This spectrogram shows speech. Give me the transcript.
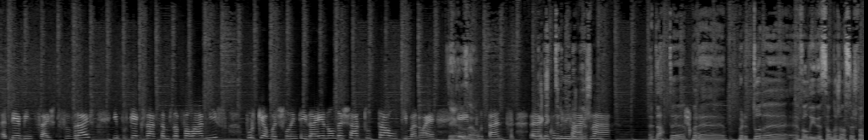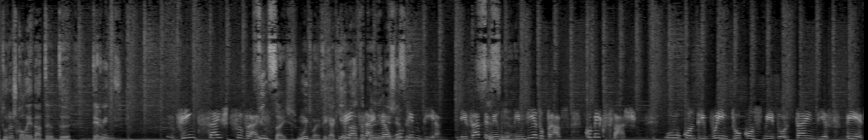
até 26 de fevereiro. E porquê é que já estamos a falar nisso? Porque é uma excelente ideia não deixar tudo para a última, não é? Tem é importante uh, Quando é que termina mesmo? A... a data para, para toda a validação das nossas faturas, qual é a data de términos? 26 de fevereiro. 26, muito bem, fica aqui a data para ninguém é esquecer. É o último dia, exatamente, Sim, o último dia do prazo. Como é que se faz? O contribuinte, o consumidor, tem de aceder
